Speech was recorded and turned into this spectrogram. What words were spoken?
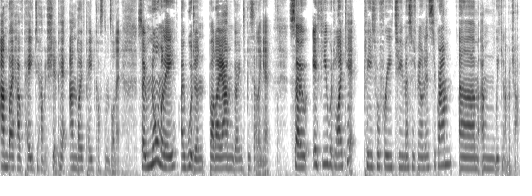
and I have paid to have it shipped here and I've paid customs on it. So normally I wouldn't, but I am going to be selling it. So if you would like it, please feel free to message me on Instagram um, and we can have a chat.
